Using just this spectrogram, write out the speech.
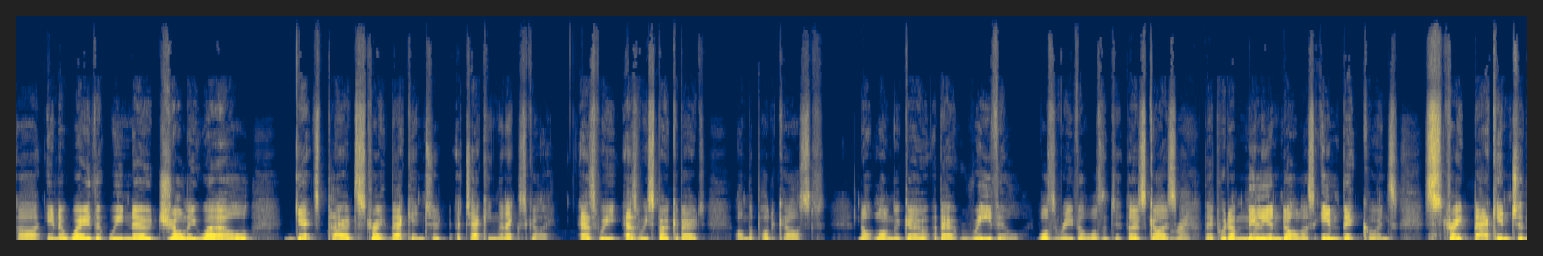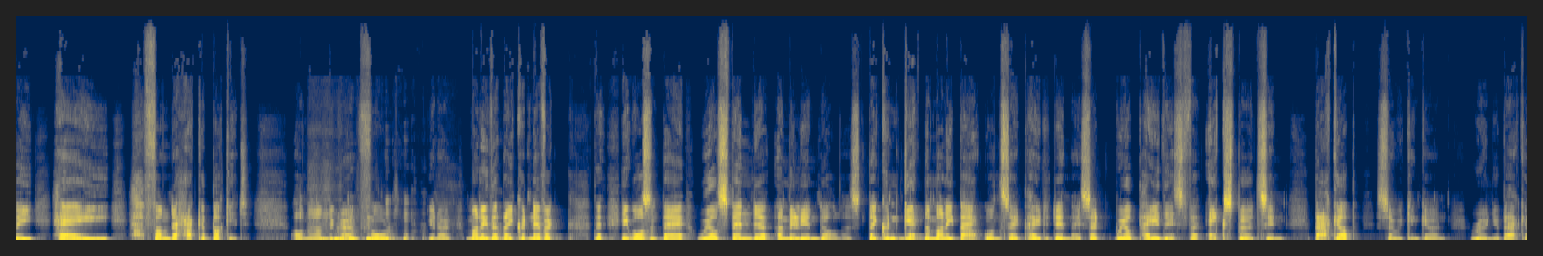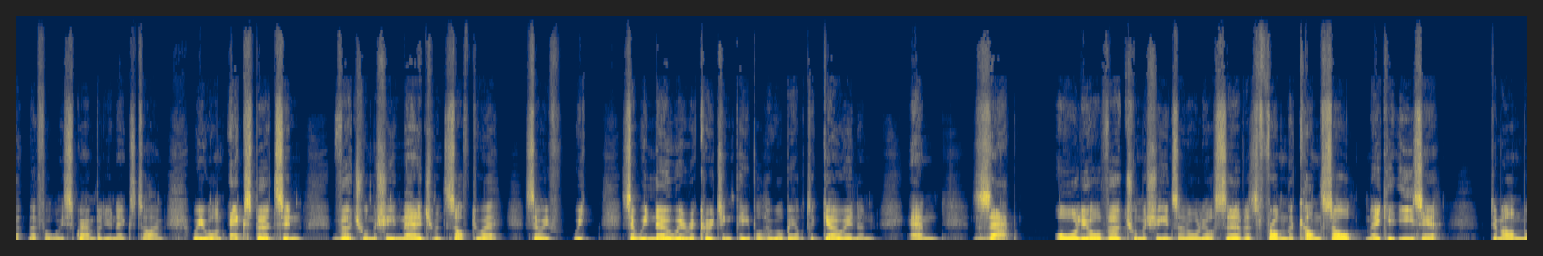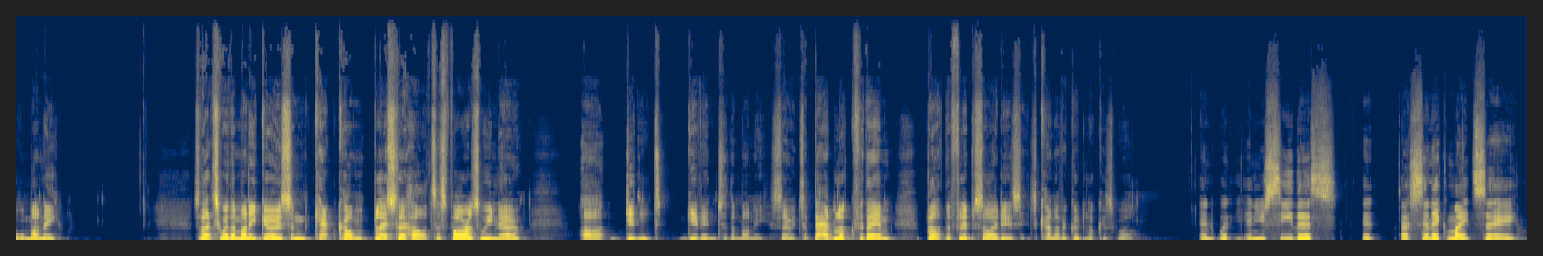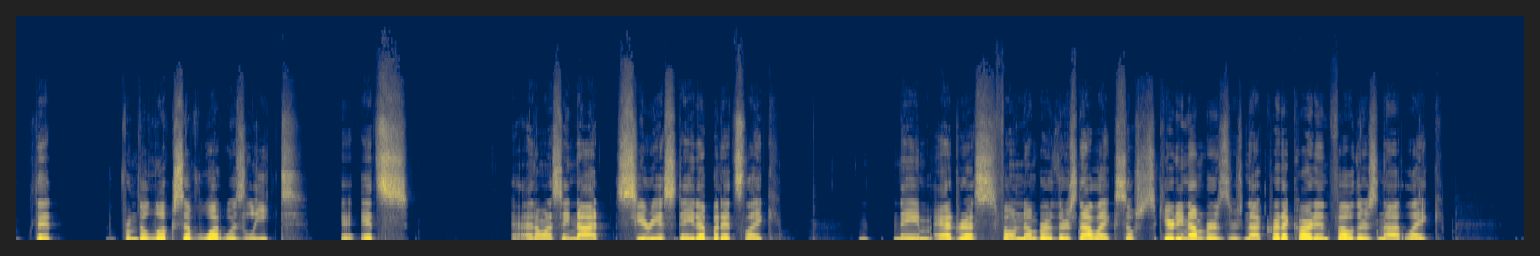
uh, in a way that we know jolly well gets ploughed straight back into attacking the next guy, as we as we spoke about on the podcast not long ago about REvil. It was REvil, wasn't it? Those guys, right. they put a million dollars in bitcoins straight back into the, hey, fund a hacker bucket on an underground forum. yeah. You know, money that they could never, that it wasn't there, we'll spend a, million dollars. They couldn't get the money back once they'd paid it in. They said, we'll pay this for experts in backup so we can go and ruin your backup before we scramble you next time. We want experts in virtual machine management software. So if we, so we know we're recruiting people who will be able to go in and, and zap all your virtual machines and all your servers from the console, make it easier, demand more money. So that's where the money goes, and Capcom, bless their hearts, as far as we know, uh, didn't give in to the money. So it's a bad look for them, but the flip side is it's kind of a good look as well. And and you see this, it, a cynic might say that from the looks of what was leaked, it's I don't want to say not serious data, but it's like name, address, phone number. There's not like social security numbers. There's not credit card info. There's not like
